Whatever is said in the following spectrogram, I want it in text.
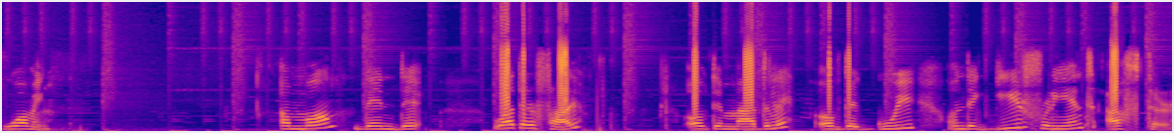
women. Among them the waterfall of the Madle of the we on the girlfriend after.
